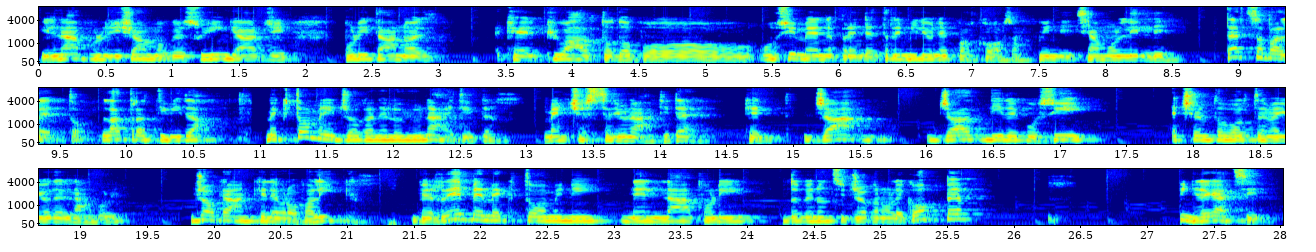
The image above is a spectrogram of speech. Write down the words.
il Napoli diciamo che sugli ingaggi Politano che è il più alto dopo Osimen prende 3 milioni e qualcosa quindi siamo lì lì. Terzo paletto l'attrattività. McTominay gioca nello United Manchester United eh, che già, già dire così è 100 volte meglio del Napoli. Gioca anche l'Europa League. Verrebbe McTominay nel Napoli dove non si giocano le coppe? Quindi ragazzi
